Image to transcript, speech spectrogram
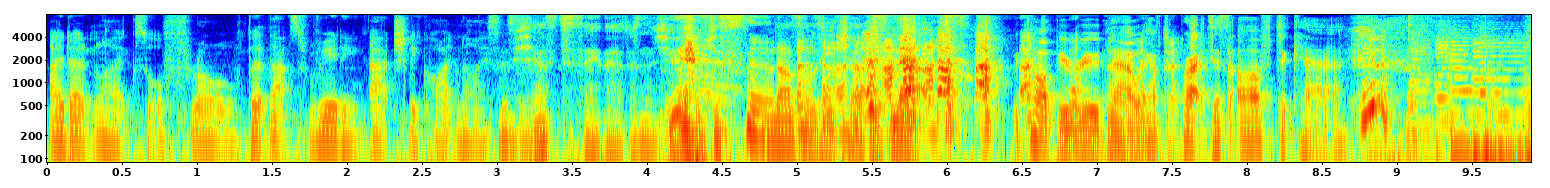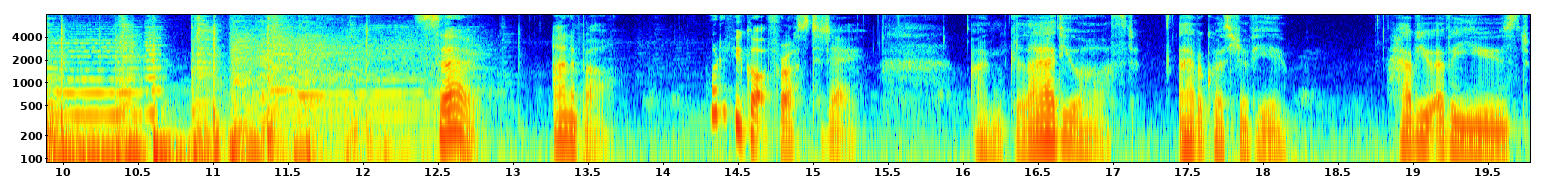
I don't like sort of floral, but that's really actually quite nice, She isn't it? has to say that, doesn't she? We just nuzzles each other's necks. We can't be rude now. We have to practice aftercare. So, Annabelle, what have you got for us today? I'm glad you asked. I have a question for you. Have you ever used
